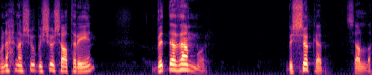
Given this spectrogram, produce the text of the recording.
ونحن شو بشو شاطرين؟ بالتذمر بالشكر إن شاء الله.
